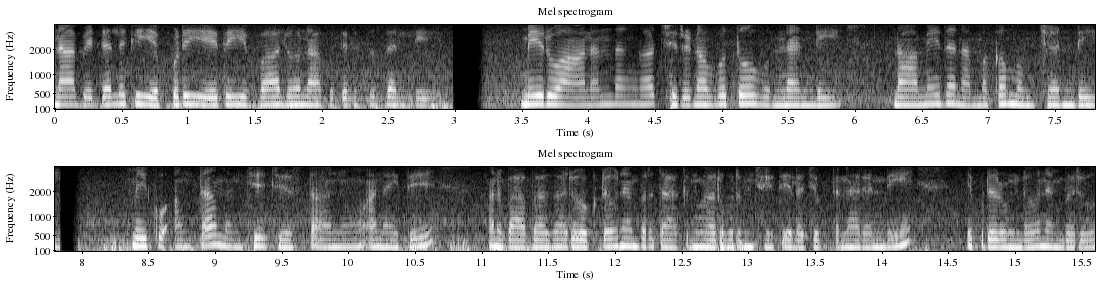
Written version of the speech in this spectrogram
నా బిడ్డలకి ఎప్పుడు ఏది ఇవ్వాలో నాకు తెలుసు తల్లి. మీరు ఆనందంగా చిరునవ్వుతో ఉండండి. నా మీద నమ్మకం ఉంచండి. మీకు అంతా మంచి చేస్తాను అని అయితే మన బాబా గారు ఒకటో నెంబర్ తాకిన వారి గురించి అయితే ఇలా చెప్తున్నారండి. ఇప్పుడు రెండవ నెంబరు.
